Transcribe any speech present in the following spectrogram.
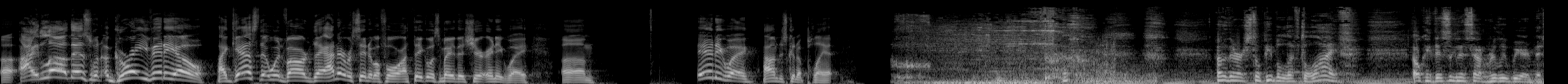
Uh, I love this one. A great video. I guess that went viral today. I never seen it before. I think it was made this year anyway. Um. Anyway, I'm just gonna play it. Oh, there are still people left alive. Okay, this is gonna sound really weird, but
